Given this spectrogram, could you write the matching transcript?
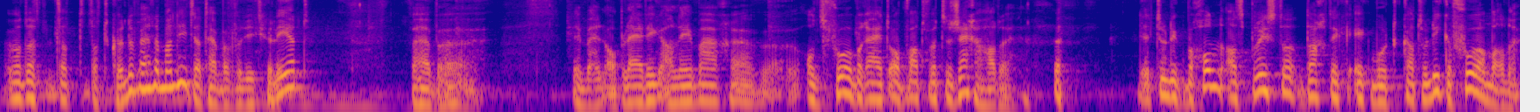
Want dat, dat, dat kunnen we helemaal niet. Dat hebben we niet geleerd. We hebben in mijn opleiding alleen maar uh, ons voorbereid op wat we te zeggen hadden. Toen ik begon als priester, dacht ik: ik moet katholieke voormannen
